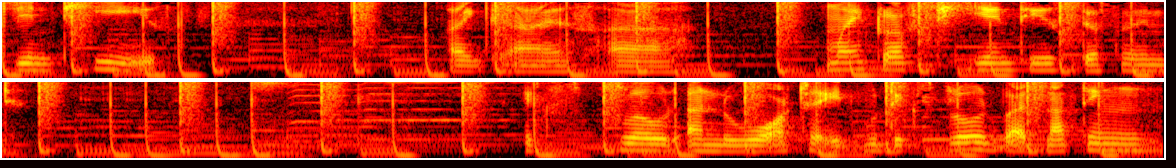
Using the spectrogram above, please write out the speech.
tnts like guys uh minecraft tnts doesn't explode underwater. It would explode but nothing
